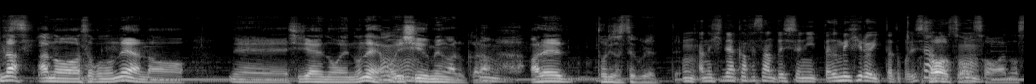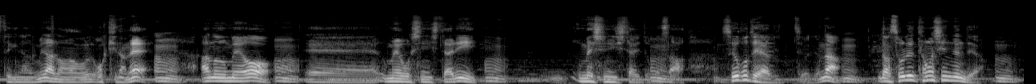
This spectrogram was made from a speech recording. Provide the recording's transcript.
なし。あの あそこのねあの、ね、知り合いの農園のね、うんうん。美味しい梅があるから、うん。あれ取り寄せてくれって、うん、あのひなカフェさんと一緒に行った梅拾い行ったとこでしょ？そうそうそう、あの素敵な梅あの大きなね、うん。あの梅を、うん。えー梅干しにしたりうん。梅酒にしたりとかさ、そういうことやるってわけな、うん。だからそれで楽しんでんだよ。うん。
